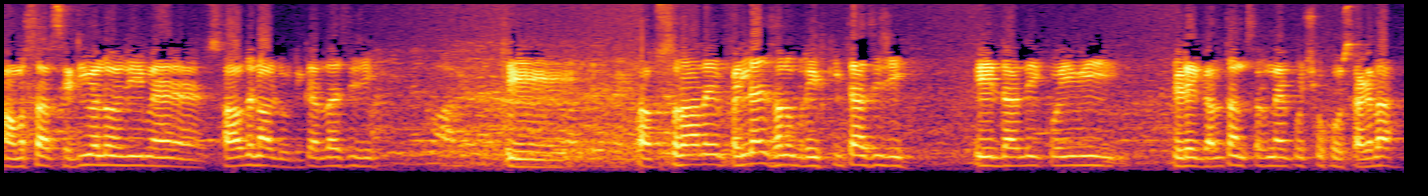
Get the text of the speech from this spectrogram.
ਅੰਮ੍ਰਿਤਸਰ ਸਿਟੀ ਵੱਲੋਂ ਜੀ ਮੈਂ ਸਾਹਿਬ ਦੇ ਨਾਲ ਡਿਊਟੀ ਕਰਦਾ ਸੀ ਜੀ। ਤੇ ਅਫਸਰਾਂ ਨੇ ਪਹਿਲਾਂ ਹੀ ਸਾਨੂੰ ਬਰੀਫ ਕੀਤਾ ਸੀ ਜੀ ਕਿ ਇਦਾਂ ਦੀ ਕੋਈ ਵੀ ਜਿਹੜੇ ਗਲਤ ਅਨਸਰ ਨੇ ਕੁਝ ਹੋ ਸਕਦਾ।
